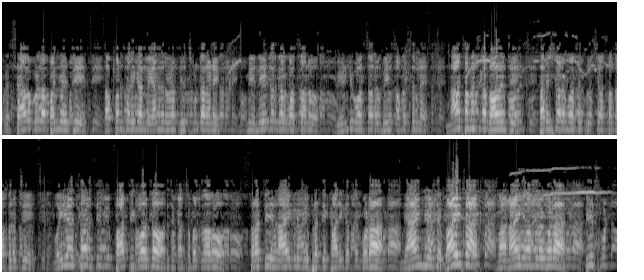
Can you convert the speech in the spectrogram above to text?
ఒక సేవకుల్లా పనిచేసి తప్పనిసరిగా మీ అందరూ రుణం తీసుకుంటారని మీ నియోజకవర్గాలకు వస్తాను మీ ఇంటికి వస్తాను మీ సమస్యల్ని నా సమస్యగా భావించి పరిష్కారం కోసం కృషి చేస్తాను తప్పనిచ్చి. వైఎస్ఆర్సీపీ పార్టీ కోసం కష్టపడుతున్నారు ప్రతి నాయకుడికి ప్రతి కార్యకర్త కూడా న్యాయం చేసే బాధ్యత మా నాయకులందరూ కూడా తీసుకుంటాం.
